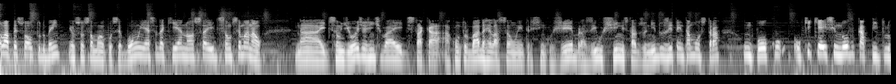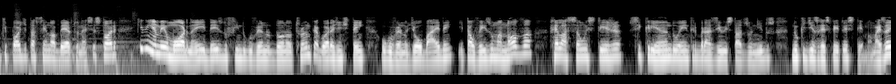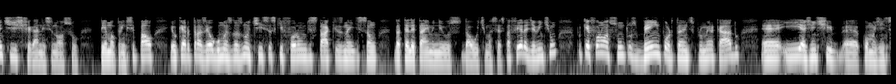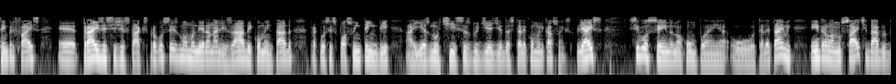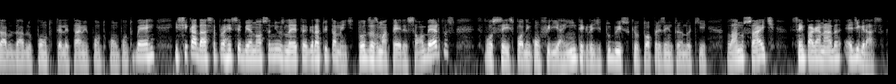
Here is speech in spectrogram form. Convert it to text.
Olá pessoal, tudo bem? Eu sou Samuel Possebon e essa daqui é a nossa edição semanal. Na edição de hoje a gente vai destacar a conturbada relação entre 5G, Brasil, China e Estados Unidos e tentar mostrar um pouco o que, é esse novo capítulo que pode estar sendo aberto nessa história, que vinha meio morna aí desde o fim do governo Donald Trump, agora a gente tem o governo Joe Biden e talvez uma nova relação esteja se criando entre Brasil e Estados Unidos no que diz respeito a esse tema. Mas antes de chegar nesse nosso tema principal, eu quero trazer algumas das notícias que foram destaques na edição da Teletime News da última sexta-feira, dia 21, porque foram assuntos bem importantes para o mercado é, e a gente, é, como a gente sempre faz, é, traz esses destaques para vocês de uma maneira analisada e comentada para que vocês possam entender aí as notícias do dia a dia das telecomunicações. Aliás, se você ainda não acompanha o Teletime, entra lá no site www.teletime.com.br e se cadastra para receber a nossa newsletter gratuitamente. Todas as matérias são abertas, vocês podem conferir a íntegra de tudo isso que eu estou apresentando aqui lá no site, sem pagar nada, é de graça.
